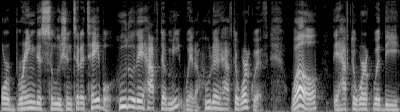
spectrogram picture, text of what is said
or bring this solution to the table? Who do they have to meet with? Who do they have to work with? Well, they have to work with the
